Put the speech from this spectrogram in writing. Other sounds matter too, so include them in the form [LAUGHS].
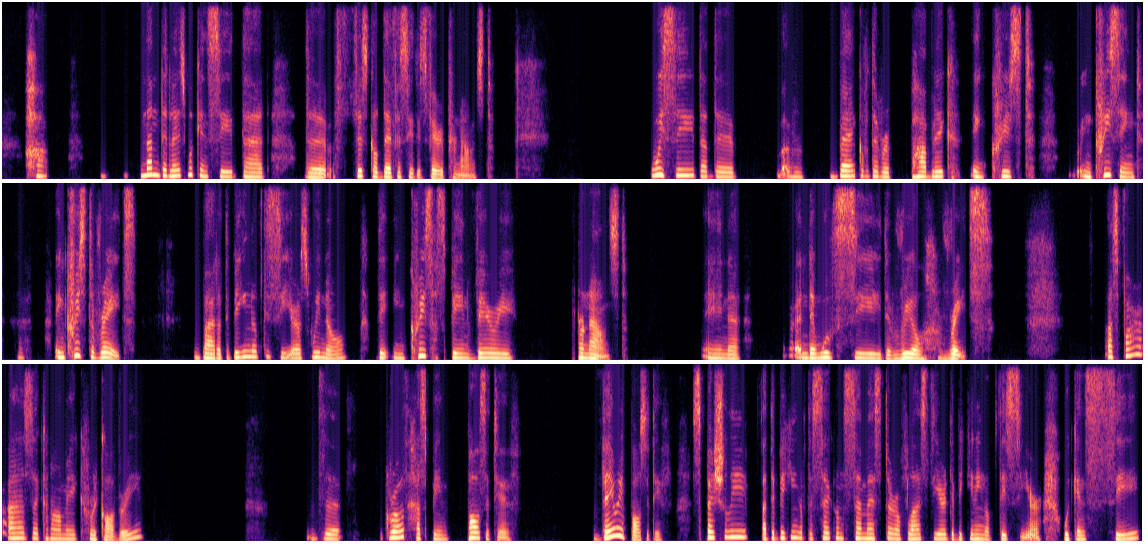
Nonetheless, we can see that the fiscal deficit is very pronounced. We see that the uh, Bank of the Republic increased, increasing, increased the rates. But at the beginning of this year, as we know, the increase has been very pronounced and, uh, and then we'll see the real rates. As far as economic recovery, the growth has been positive, very positive, especially at the beginning of the second semester of last year, the beginning of this year. We can see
